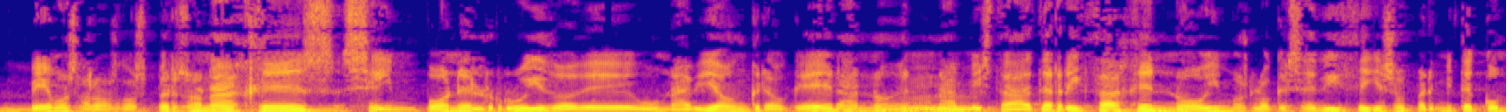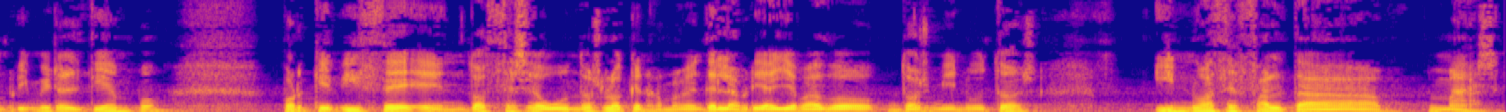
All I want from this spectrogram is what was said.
vemos a los dos personajes, se impone el ruido de un avión, creo que era, ¿no? En una pista de aterrizaje, no oímos lo que se dice y eso permite comprimir el tiempo porque dice en 12 segundos lo que normalmente le habría llevado dos minutos y no hace falta más.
